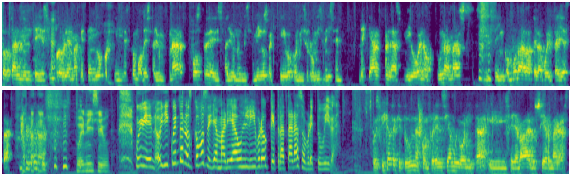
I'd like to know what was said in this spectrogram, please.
totalmente. Es un problema que tengo porque es como desayunar postre de desayuno. Mis amigos aquí vivo con mis roomies me dicen, ¿de qué hablas? Y digo, bueno, tú nada más, si te incomoda, date la vuelta, ya está. Buenísimo. Muy bien. Oye, cuéntanos cómo se llamaría un libro que tratara sobre tu vida. Pues fíjate que tuve una conferencia muy bonita y se llamaba Luciérnagas.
